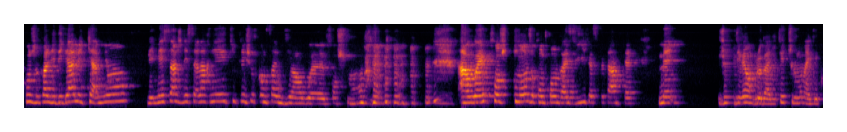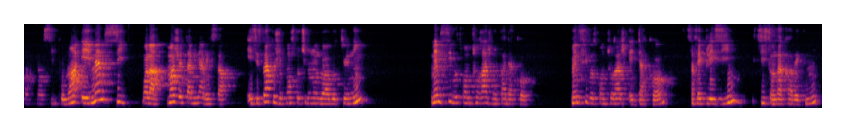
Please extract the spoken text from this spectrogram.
quand je parle des dégâts, les camions, les messages des salariés, toutes les choses comme ça, ils me disent, ah ouais, franchement, ah ouais, franchement, je comprends, vas-y, fais ce que tu as à faire. Mais je dirais en globalité, tout le monde a été compréhensible pour moi. Et même si, voilà, moi, je vais terminer avec ça et c'est ça que je pense que tout le monde doit retenir, même si votre entourage n'est pas d'accord. Même si votre entourage est d'accord, ça fait plaisir s'ils sont d'accord avec nous.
